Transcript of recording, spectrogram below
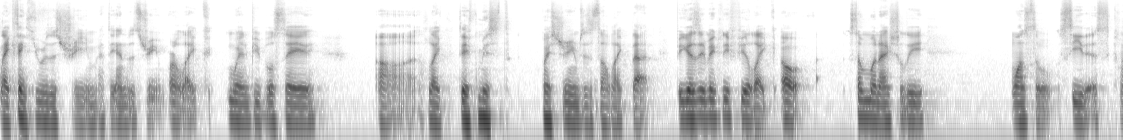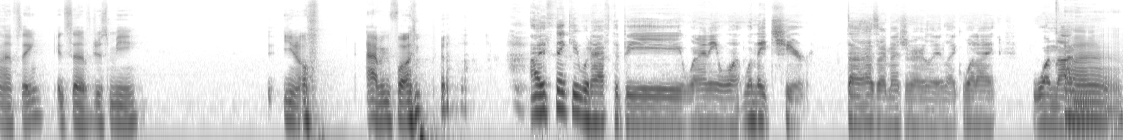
like thank you for the stream at the end of the stream or like when people say uh like they've missed my streams and stuff like that because it makes me feel like oh someone actually wants to see this kind of thing instead of just me you know, having fun. I think it would have to be when anyone when they cheer. As I mentioned earlier, like when I when I'm Uh,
